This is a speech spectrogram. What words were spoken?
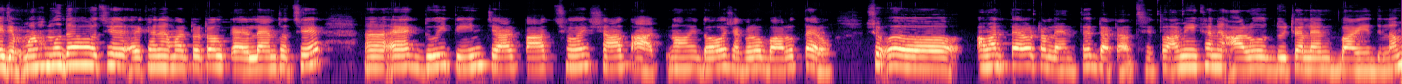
এই যে মাহমুদা হচ্ছে এখানে আমার টোটাল লেন্থ হচ্ছে এক, দুই, তিন, চার, পাঁচ, ছয়, সাত, আট, নয়, দশ, এগারো, বারো, তেরো। আমার তেরোটা লেন্থের ডাটা আছে। তো আমি এখানে আরও দুইটা লেন্থ বাড়িয়ে দিলাম।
